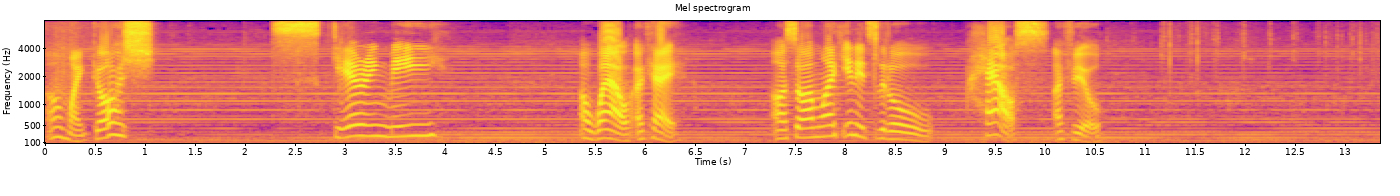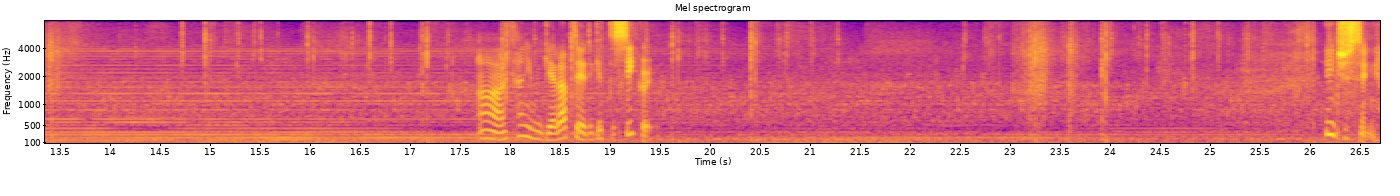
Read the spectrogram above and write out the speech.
oh my gosh. Scaring me. Oh wow, okay. Oh, so I'm like in its little house, I feel. Oh, I can't even get up there to get the secret. Interesting.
